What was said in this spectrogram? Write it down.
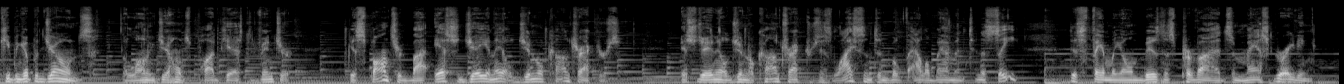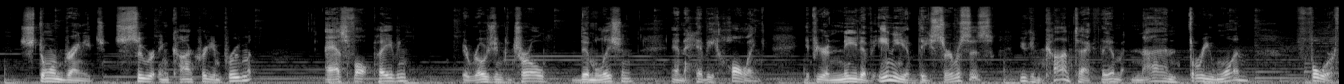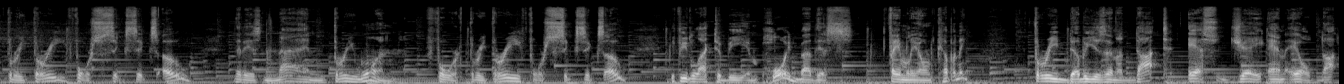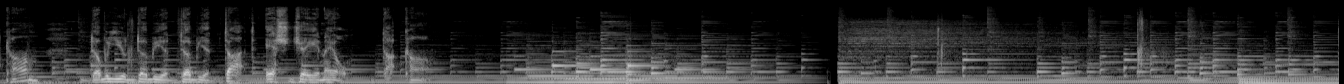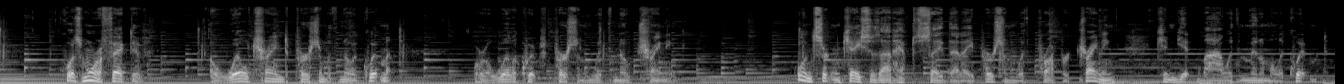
Keeping Up with Jones, the Lonnie Jones podcast adventure, is sponsored by SJ&L General Contractors. SJ&L General Contractors is licensed in both Alabama and Tennessee. This family-owned business provides mass grading, storm drainage, sewer and concrete improvement, asphalt paving, erosion control, demolition, and heavy hauling. If you're in need of any of these services, you can contact them at 931 433 4660. That is 931 433 4660. If you'd like to be employed by this family owned company, three W's and a dot, sjnl.com, www.sjnl.com. What's more effective? A well trained person with no equipment or a well equipped person with no training? Well, in certain cases, I'd have to say that a person with proper training can get by with minimal equipment.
